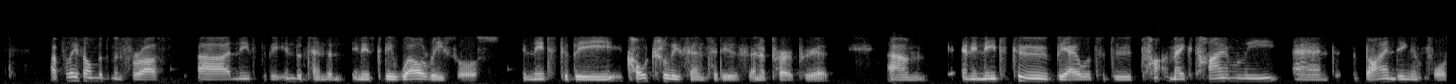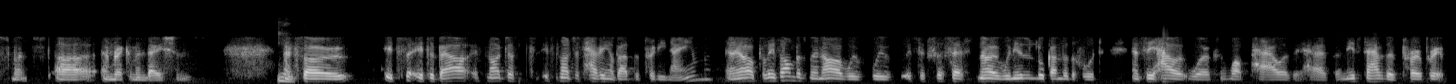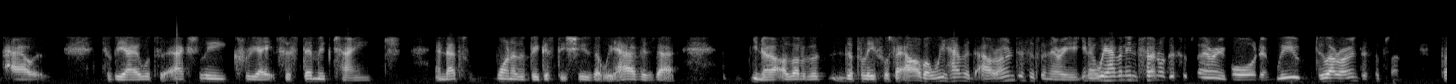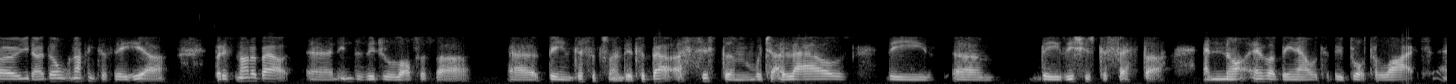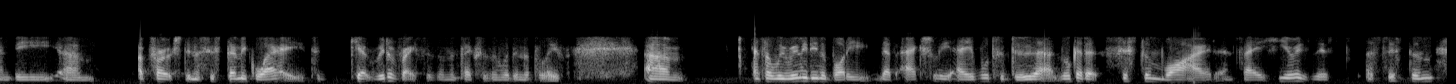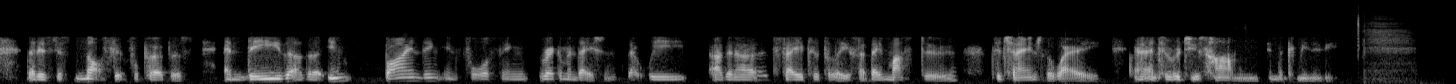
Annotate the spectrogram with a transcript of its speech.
a police ombudsman for us uh, needs to be independent, it needs to be well resourced, it needs to be culturally sensitive and appropriate. Um, and it needs to be able to do ti make timely and binding enforcements uh, and recommendations. Yeah. And so it's it's about it's not just it's not just having about the pretty name. And oh, police ombudsman, oh, we've we've it's a success. No, we need to look under the hood and see how it works and what powers it has. It needs to have the appropriate powers to be able to actually create systemic change. And that's one of the biggest issues that we have is that you know, a lot of the, the police will say, oh, but we have our own disciplinary, you know, we have an internal disciplinary board and we do our own discipline. So, you know, don't, nothing to see here. But it's not about an individual officer uh, being disciplined. It's about a system which allows these, um, these issues to fester and not ever being able to be brought to light and be um, approached in a systemic way to get rid of racism and sexism within the police. Um, and so we really need a body that's actually able to do that, look at it system wide and say, here exists a system that is just not fit for purpose. And these are the in- binding, enforcing recommendations that we are going to say to police that they must do to change the way and, to reduce harm in the community.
